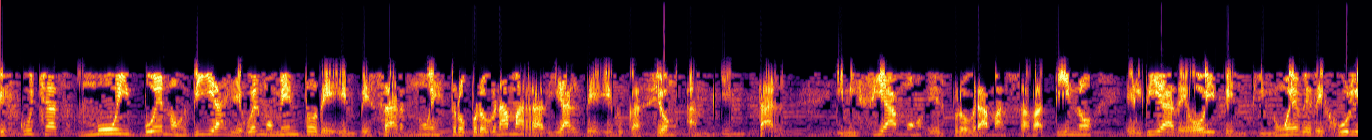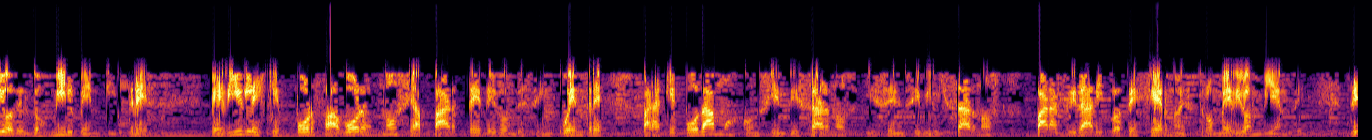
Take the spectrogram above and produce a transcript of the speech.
Radioescuchas, muy buenos días. Llegó el momento de empezar nuestro programa radial de educación ambiental. Iniciamos el programa sabatino el día de hoy, 29 de julio del 2023. Pedirles que por favor no se aparte de donde se encuentre para que podamos concientizarnos y sensibilizarnos para cuidar y proteger nuestro medio ambiente de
